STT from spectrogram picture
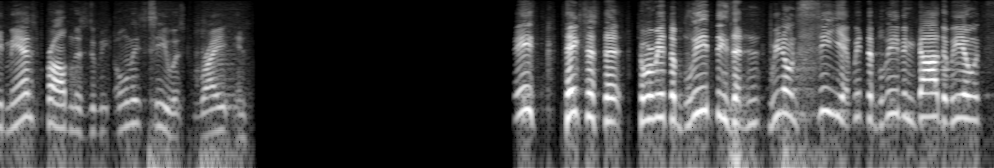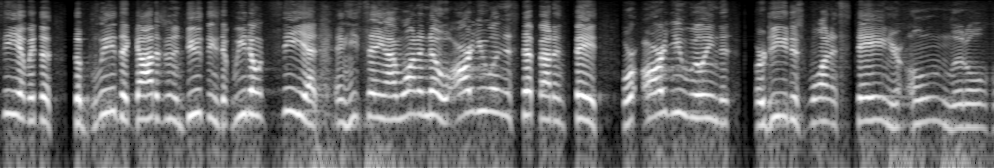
See, man's problem is that we only see what's right in Faith takes us to, to where we have to believe things that we don't see yet. We have to believe in God that we don't see yet. We have to, to believe that God is going to do things that we don't see yet. And He's saying, I want to know, are you willing to step out in faith? Or are you willing to, or do you just want to stay in your own little.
